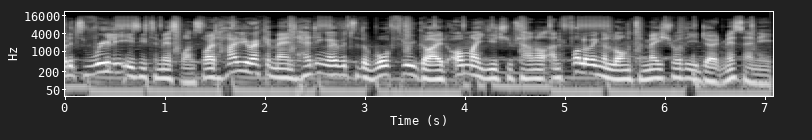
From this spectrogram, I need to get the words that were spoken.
but it's really easy to miss one so I'd highly recommend heading over to the walkthrough guide on my YouTube channel and following along to make sure that you don't miss any.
